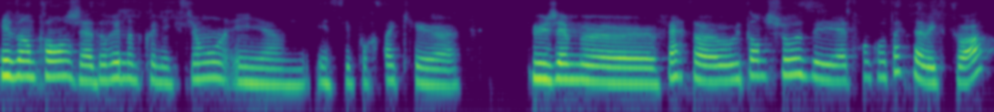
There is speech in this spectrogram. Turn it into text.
très intense. J'ai adoré notre connexion et, euh, c'est pour ça que, que j'aime faire autant de choses et être en contact avec toi.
